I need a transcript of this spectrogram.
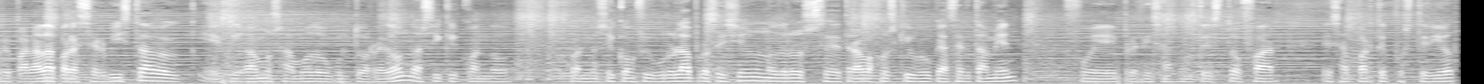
preparada para ser vista, eh, digamos, a modo oculto redondo. Así que cuando, cuando se configuró la procesión, uno de los eh, trabajos que hubo que hacer también fue precisamente estofar esa parte posterior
